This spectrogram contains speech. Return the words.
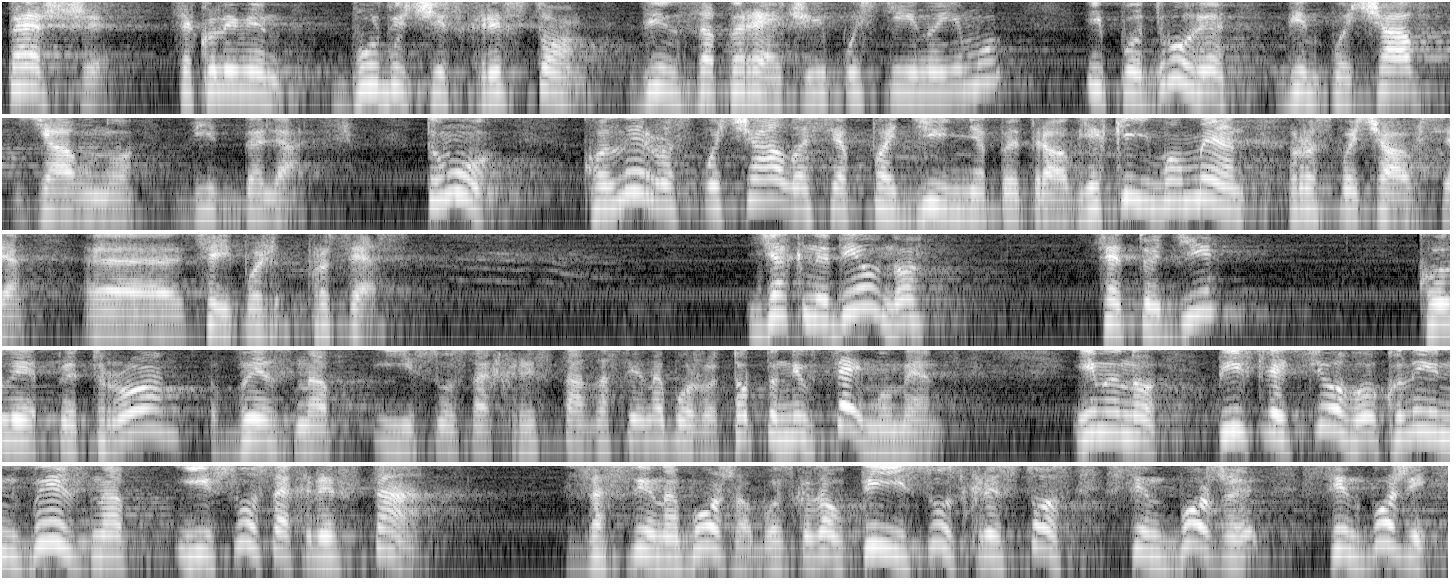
Перше, це коли він, будучи з Христом, він заперечує постійно йому. І по-друге, він почав явно віддалятися. Тому, коли розпочалося падіння Петра, в який момент розпочався е, цей процес? Як не дивно, це тоді, коли Петро визнав Ісуса Христа за Сина Божого. Тобто не в цей момент. Іменно після цього, коли він визнав Ісуса Христа за Сина Божого, бо сказав, Ти Ісус Христос, Син Божий, Син Божий,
